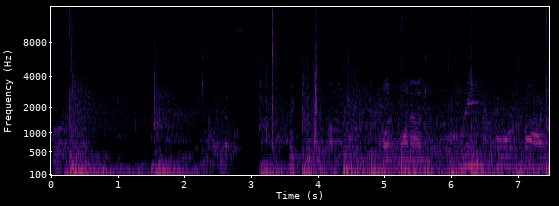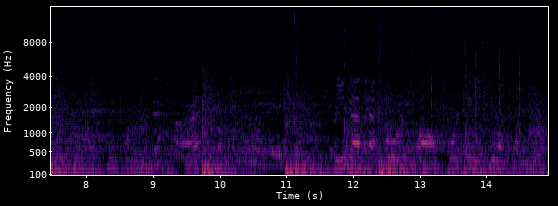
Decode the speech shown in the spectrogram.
for, yes. Six pitchers on. One, one on three, four, five, 13, 15, 23. All right? For you guys, I got 4, 12, 14, and 2 on 22.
